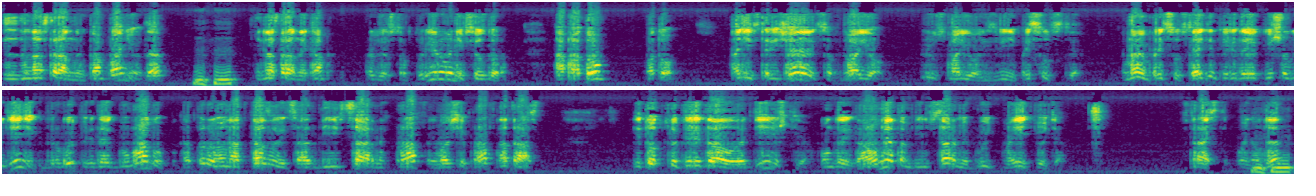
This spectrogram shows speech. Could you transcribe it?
иностранную компанию, да? Uh-huh. Иностранная компания проведет структурирование, все здорово. А потом, потом они встречаются вдвоем плюс мое, извини, присутствие, в моем присутствии, один передает мешок денег, другой передает бумагу, по которой он отказывается от бенефициарных прав и вообще прав на траст. И тот, кто передал денежки, он говорит, а у меня там бенефициарами будет моя тетя. В трасте, понял, uh-huh. да?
